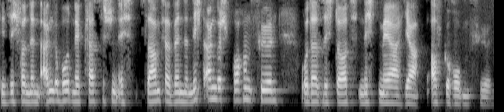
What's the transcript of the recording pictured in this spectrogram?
die sich von den Angeboten der klassischen Islamverbände nicht angesprochen fühlen oder sich dort nicht mehr ja, aufgehoben fühlen.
